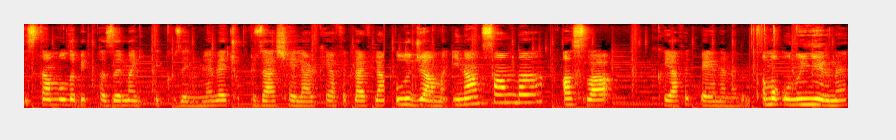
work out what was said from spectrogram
İstanbul'da bir pazarına gittik kuzenimle ve çok güzel şeyler, kıyafetler falan bulacağıma inansam da asla kıyafet beğenemedim. Ama onun yerine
